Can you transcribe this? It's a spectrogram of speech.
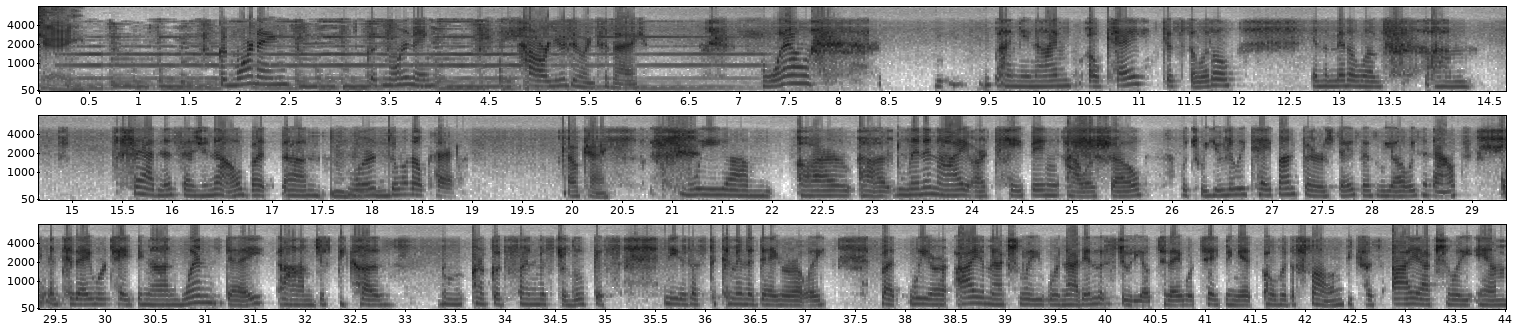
Good morning. Good morning. How are you doing today? Well, I mean, I'm okay, just a little in the middle of um, sadness, as you know, but um, Mhm. we're doing okay. Okay. We um, are, uh, Lynn and I are taping our show, which we usually tape on Thursdays, as we always announce. And today we're taping on Wednesday, um, just because our good friend Mr. Lucas needed us to come in a day early. But we are, I am actually, we're not in the studio today. We're taping it over the phone because I actually am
